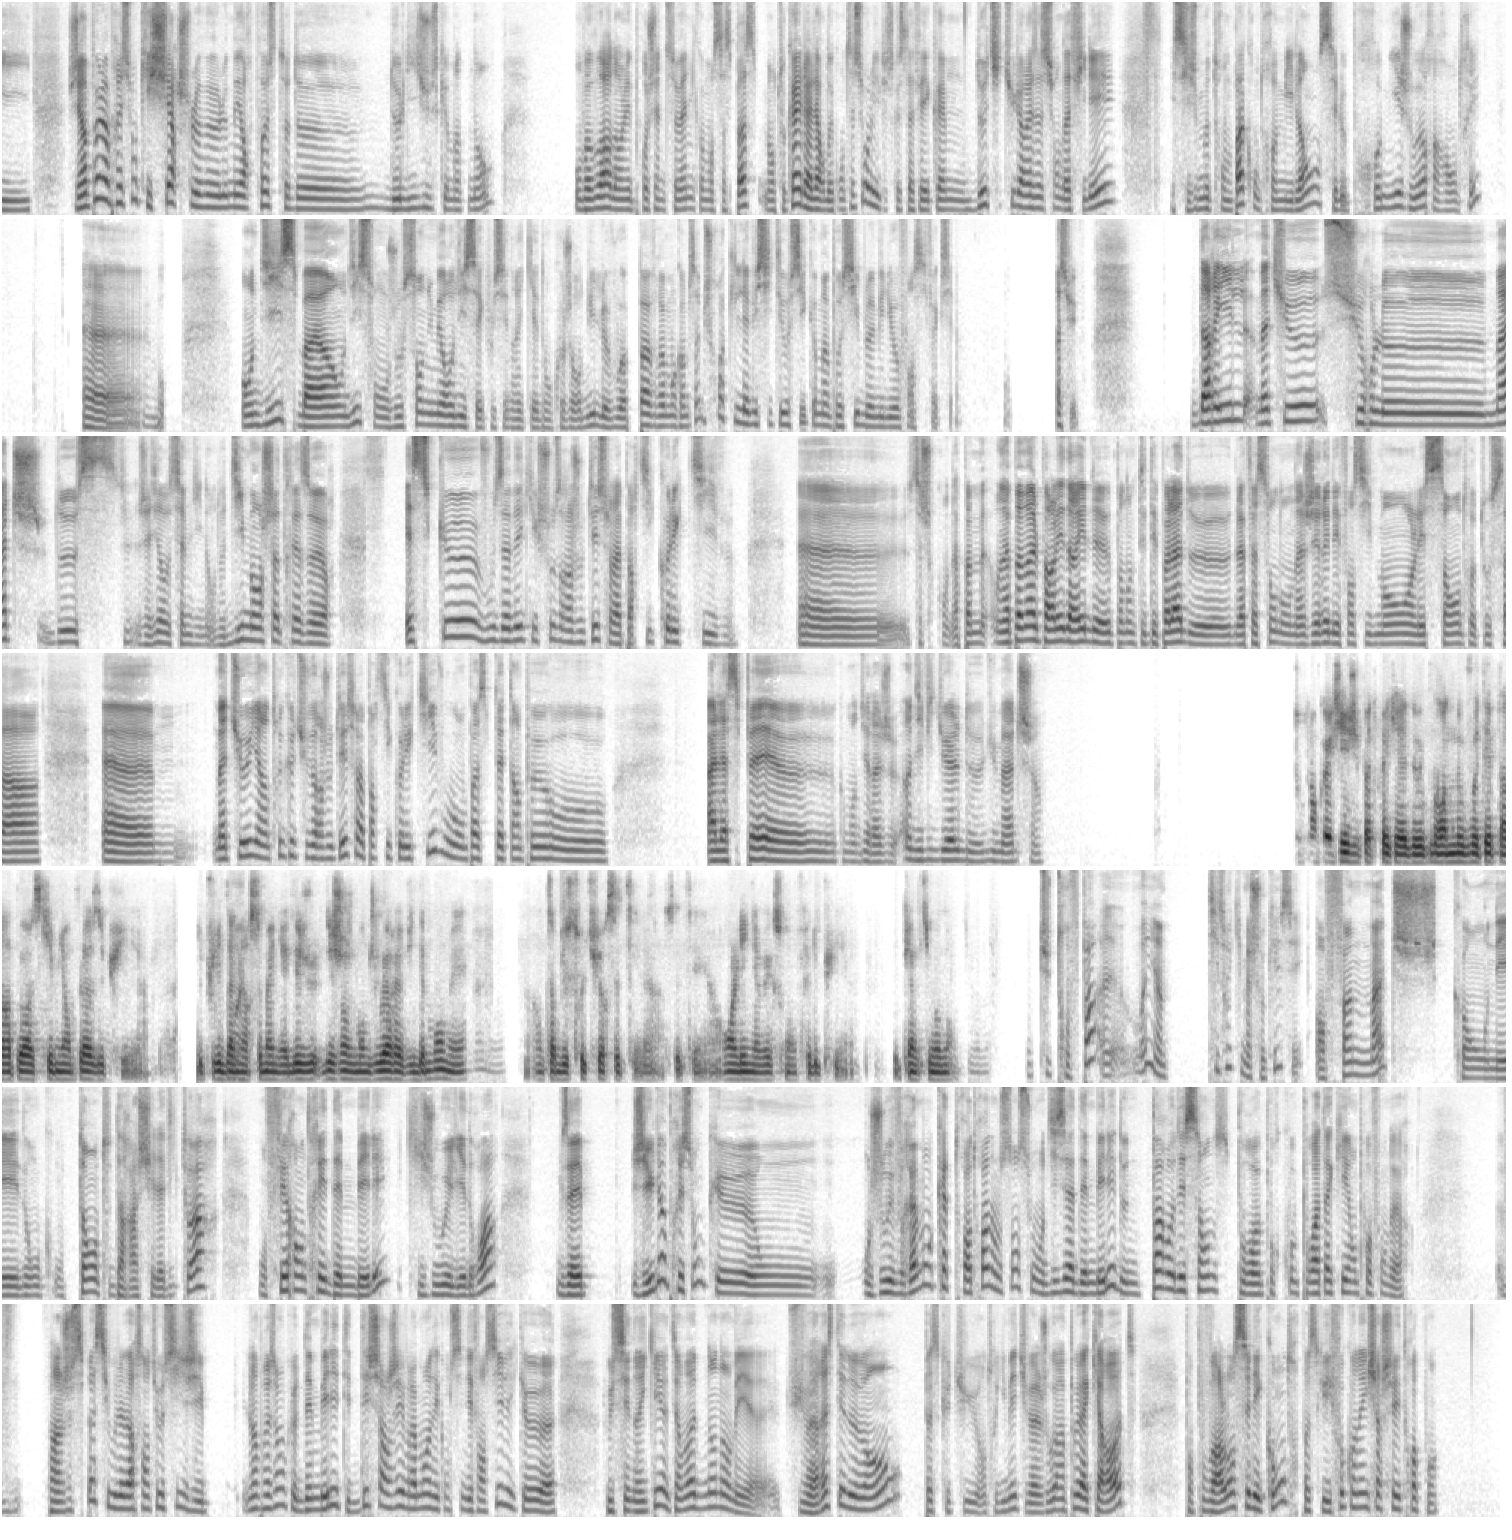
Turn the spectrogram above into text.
j'ai un peu l'impression qu'il cherche le, meilleur poste de, de Lee jusque maintenant. On va voir dans les prochaines semaines comment ça se passe. Mais en tout cas, il a l'air de compter sur lui, parce que ça fait quand même deux titularisations d'affilée. Et si je me trompe pas, contre Milan, c'est le premier joueur à rentrer. Euh, bon. En 10, bah, en 10, on joue sans numéro 10 avec Lucien Riquet. Donc aujourd'hui, il le voit pas vraiment comme ça. Mais je crois qu'il l'avait cité aussi comme un possible milieu offensif axial. à suivre. Daryl, Mathieu, sur le match de, samedi, non, de dimanche à 13h. Est-ce que vous avez quelque chose à rajouter sur la partie collective? Euh, sachant qu'on a pas mal parlé, Daryl, pendant que tu n'étais pas là, de, la façon dont on a géré défensivement, les centres, tout ça. Euh, Mathieu, il y a un truc que tu veux rajouter sur la partie collective ou on passe peut-être un peu au... à l'aspect, euh, comment dirais-je, individuel du match? Sur le plan collectif, j'ai pas trouvé qu'il y ait de grandes nouveautés par rapport à ce qui est mis en place depuis, depuis les dernières semaines. Il y a des, des, changements de joueurs évidemment, mais en termes de structure, c'était en ligne avec ce qu'on fait depuis, depuis un petit moment. Tu trouves pas Moi, il y a un petit truc qui m'a choqué, c'est en fin de match, quand on est donc on tente d'arracher la victoire, on fait rentrer Dembélé qui joue ailier droit. Vous avez, j'ai eu l'impression que on, jouait vraiment 4-3-3 dans le sens où on disait à Dembélé de ne pas redescendre pour, pour, pour attaquer en profondeur. Enfin, je sais pas si vous l'avez ressenti aussi, j'ai l'impression que Dembélé était déchargé vraiment des consignes défensives et que euh, Luis Enrique était en mode non non mais euh, tu vas rester devant parce que tu entre guillemets tu vas jouer un peu la carotte pour pouvoir lancer les contres parce qu'il faut qu'on aille chercher les 3 points.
